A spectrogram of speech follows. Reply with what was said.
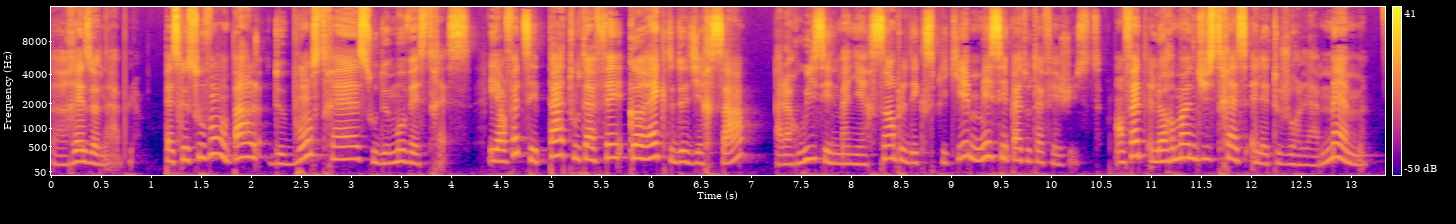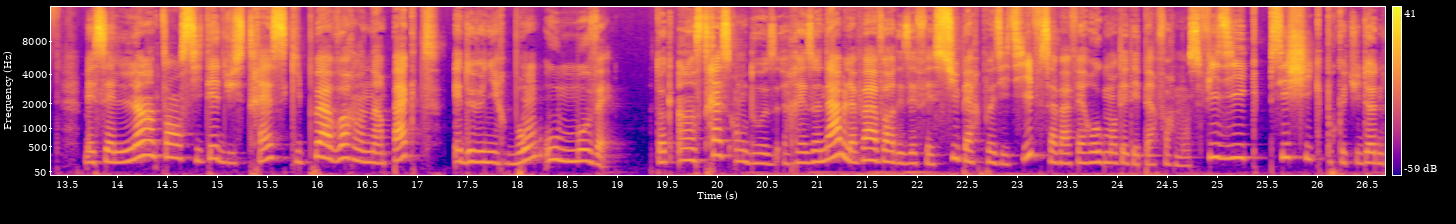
raisonnable. Parce que souvent on parle de bon stress ou de mauvais stress. Et en fait, c'est pas tout à fait correct de dire ça. Alors oui, c'est une manière simple d'expliquer, mais c'est pas tout à fait juste. En fait, l'hormone du stress, elle est toujours la même, mais c'est l'intensité du stress qui peut avoir un impact et devenir bon ou mauvais. Donc un stress en dose raisonnable va avoir des effets super positifs, ça va faire augmenter tes performances physiques, psychiques pour que tu donnes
